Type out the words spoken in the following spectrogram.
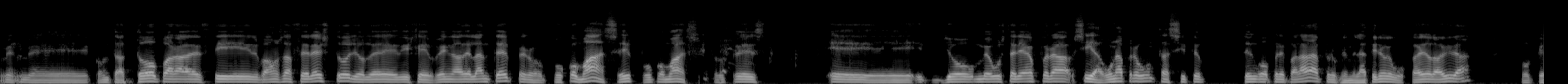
me, contactó para decir vamos a hacer esto. Yo le dije venga adelante, pero poco más, ¿eh? poco más. Entonces, eh, yo me gustaría que fuera, sí, alguna pregunta sí te tengo preparada, pero que me la tengo que buscar yo la vida. Porque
